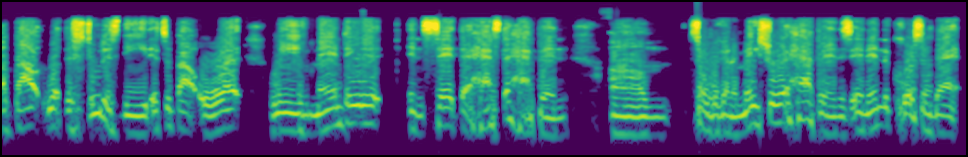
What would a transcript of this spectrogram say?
about what the students need. It's about what we've mandated and said that has to happen. Um, so we're going to make sure it happens, and in the course of that,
